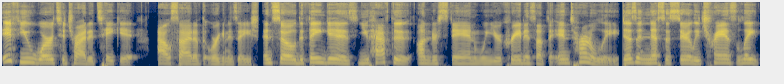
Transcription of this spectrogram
if you were to try to take it outside of the organization. And so the thing is, you have to understand when you're creating something internally doesn't necessarily translate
